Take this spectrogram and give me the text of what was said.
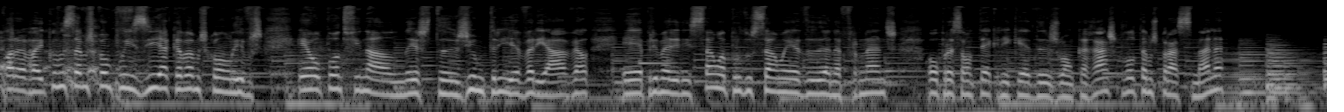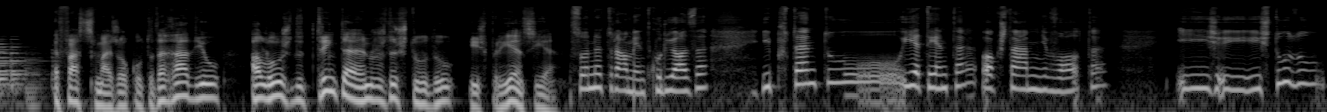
Ora bem, começamos com poesia, acabamos com livros. É o ponto final neste Geometria Variável. É a primeira edição, a produção é de Ana Fernandes, a operação técnica é de João Carrasco. Voltamos para a semana. A face mais oculta da rádio, à luz de 30 anos de estudo e experiência. Sou naturalmente curiosa e, portanto, e atenta ao que está à minha volta. E, e estudo,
